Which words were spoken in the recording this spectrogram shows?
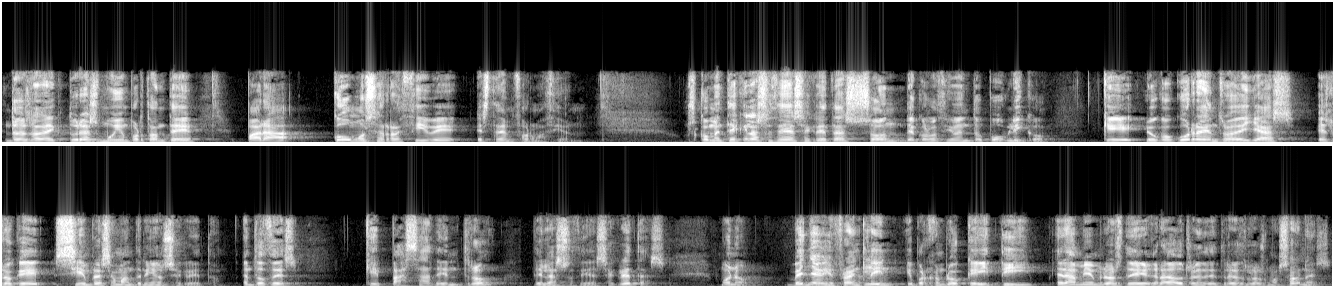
Entonces la lectura es muy importante para cómo se recibe esta información. Os comenté que las sociedades secretas son de conocimiento público, que lo que ocurre dentro de ellas es lo que siempre se ha mantenido en secreto. Entonces, ¿qué pasa dentro de las sociedades secretas? Bueno, Benjamin Franklin y por ejemplo Katie eran miembros de grado 33 de los masones.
